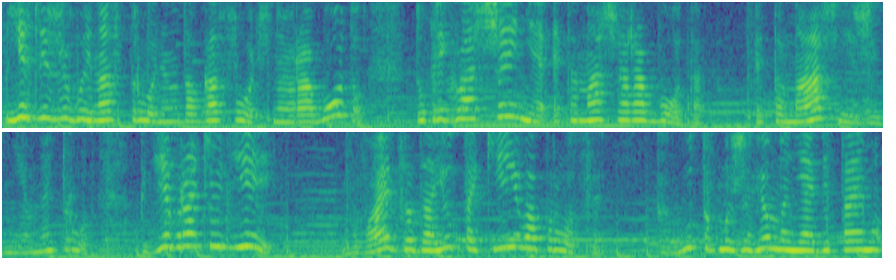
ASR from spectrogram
Если же вы настроены на долгосрочную работу, то приглашение – это наша работа, это наш ежедневный труд. Где брать людей? Бывает, задают такие вопросы – как будто мы живем на необитаемом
